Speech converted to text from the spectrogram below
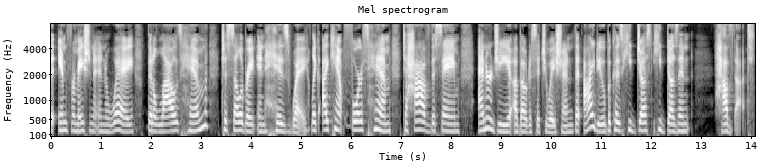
the information in a way that allows him to celebrate in his way. Like I can't force him to have the same energy about a situation that I do because he just he doesn't have that.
